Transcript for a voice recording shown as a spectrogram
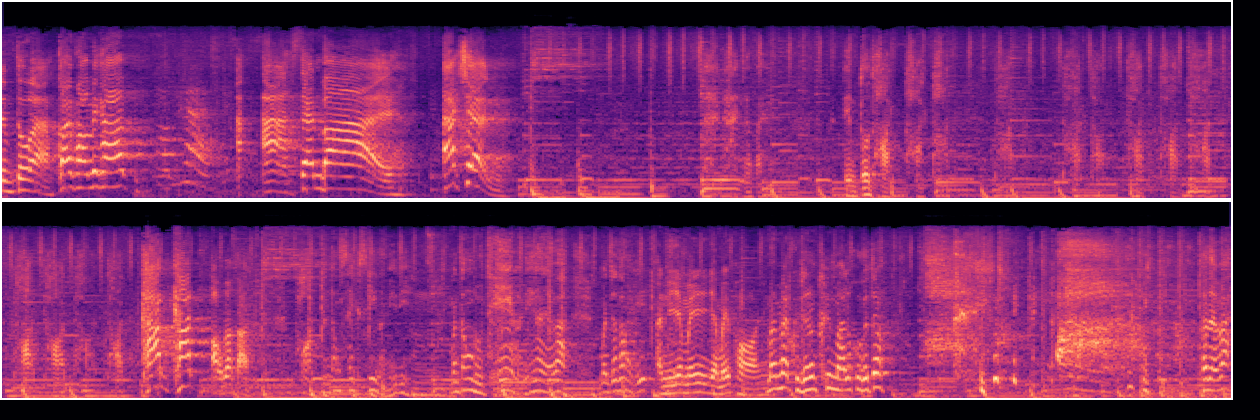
ตรียมตัวก้อยพร้อมไหมครับ พร้อมค่ะ อะอ่า stand by action อะถ่ายเข้าไป เตรียมตัวถอดถอดถอดถอดถอดถอดถอดถอดถอดถอดถอดถอดถอดคัดคัดออกมาก่อนถอดมันต้องเซ็กซี่กว่านี้ดิ มันต้องดูเท่กว่านี้เข้าใจป่ะ มันจะต้องอย่างนี้อันนี้ยังไม่ยังไม่พอใช่ไหมไม่ไม่คุณจะต้องขึ้นมาแล้วคุณก็ต้องเข้าใจปะ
